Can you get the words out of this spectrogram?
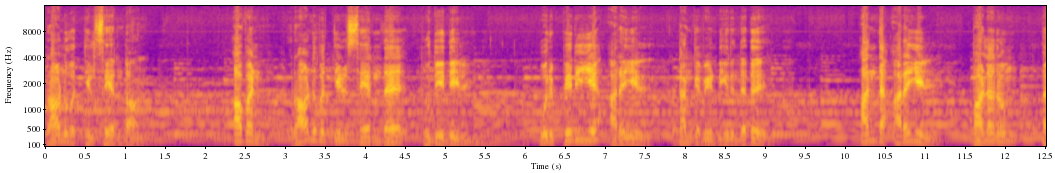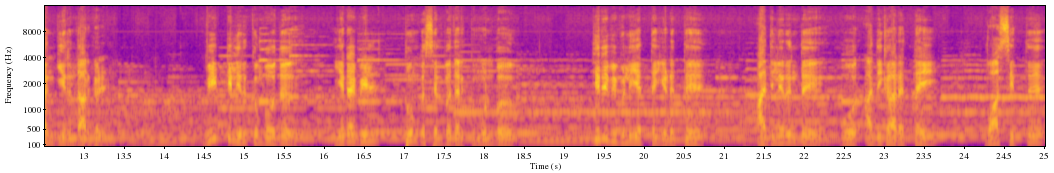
இராணுவத்தில் சேர்ந்தான். அவன் இராணுவத்தில் சேர்ந்த புதிதில் ஒரு பெரிய அறையில் தங்க வேண்டியிருந்தது. அந்த அறையில் பலரும் தங்கியிருந்தார்கள். வீட்டில் இருக்கும்போது இரவில் தூங்க செல்வதற்கு முன்பு திருவிவிலியத்தை எடுத்து அதிலிருந்து ஓர் அதிகாரத்தை வாசித்து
